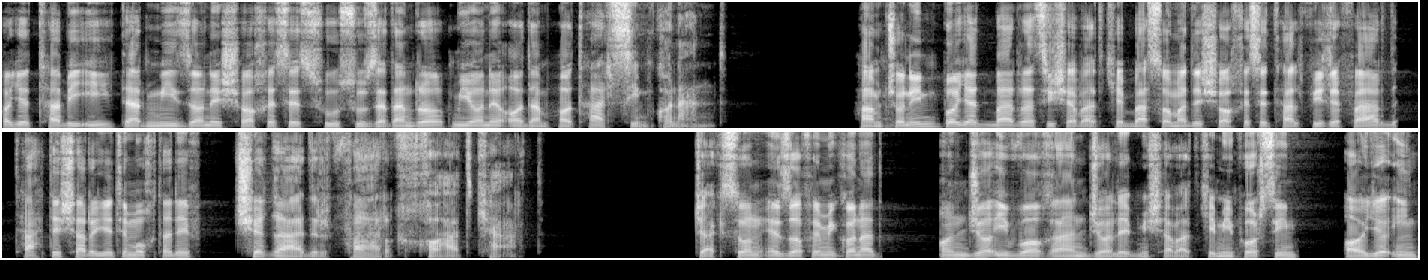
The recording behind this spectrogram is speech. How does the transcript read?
های طبیعی در میزان شاخص سوسو زدن را میان آدمها ترسیم کنند. همچنین باید بررسی شود که بسامد شاخص تلفیق فرد تحت شرایط مختلف چقدر فرق خواهد کرد. جکسون اضافه می کند آنجایی واقعا جالب می شود که می‌پرسیم آیا این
